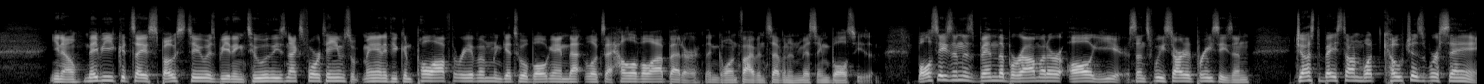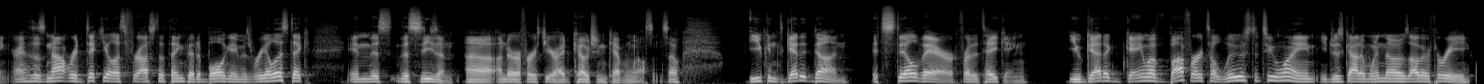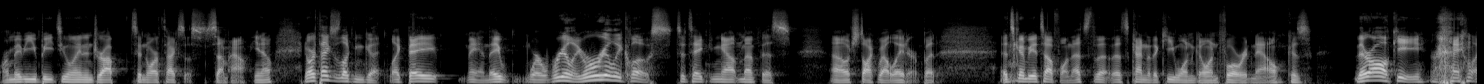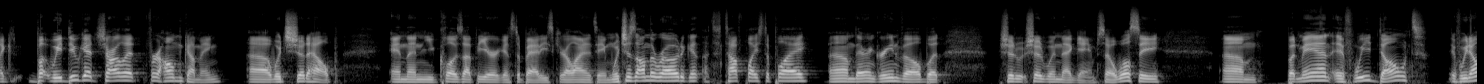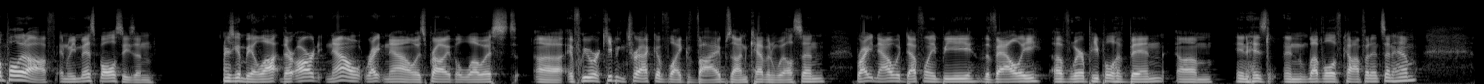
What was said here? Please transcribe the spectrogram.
you know, maybe you could say supposed to is beating two of these next four teams. But man, if you can pull off three of them and get to a bowl game, that looks a hell of a lot better than going five and seven and missing bowl season. Bowl season has been the barometer all year since we started preseason, just based on what coaches were saying. Right, this is not ridiculous for us to think that a bowl game is realistic in this this season uh, under a first year head coach in Kevin Wilson. So you can get it done. It's still there for the taking. You get a game of buffer to lose to Tulane. You just got to win those other three, or maybe you beat Tulane and drop to North Texas somehow. You know, North Texas looking good. Like they, man, they were really, really close to taking out Memphis, uh, which we'll talk about later. But it's going to be a tough one. That's the that's kind of the key one going forward now because they're all key, right? Like, but we do get Charlotte for homecoming, uh, which should help. And then you close out the year against a bad East Carolina team, which is on the road again. It's a tough place to play. Um, they're in Greenville, but should should win that game. So we'll see. Um, but man, if we don't if we don't pull it off and we miss bowl season, there's gonna be a lot. There are now right now is probably the lowest. Uh, if we were keeping track of like vibes on Kevin Wilson, right now would definitely be the valley of where people have been um, in his in level of confidence in him.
